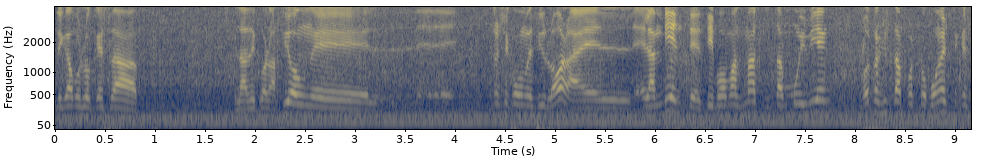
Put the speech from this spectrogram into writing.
digamos lo que es la, la decoración, no sé cómo decirlo ahora, el, ambiente tipo Mad Max que está muy bien. Otros están pues como este, que es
